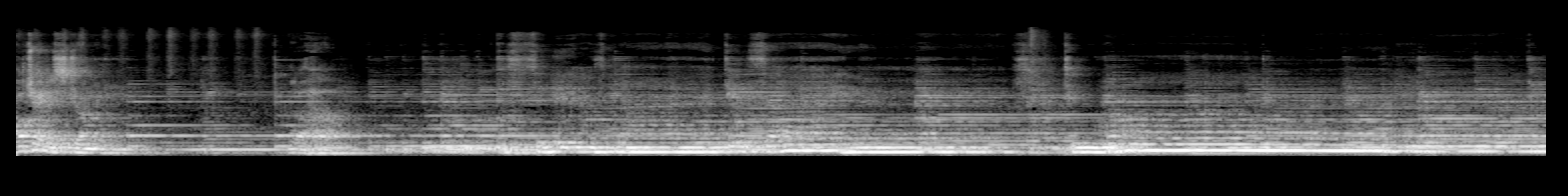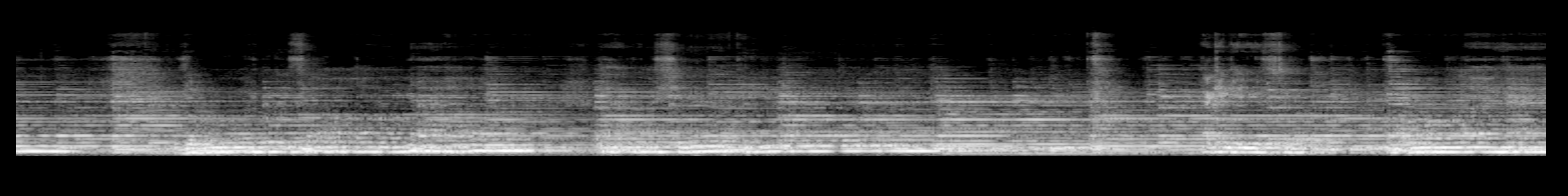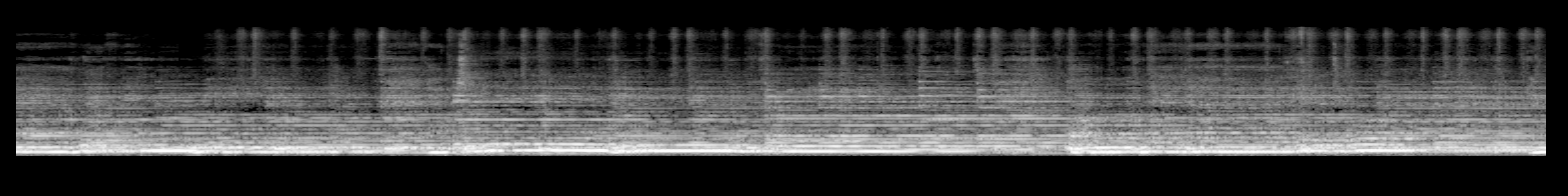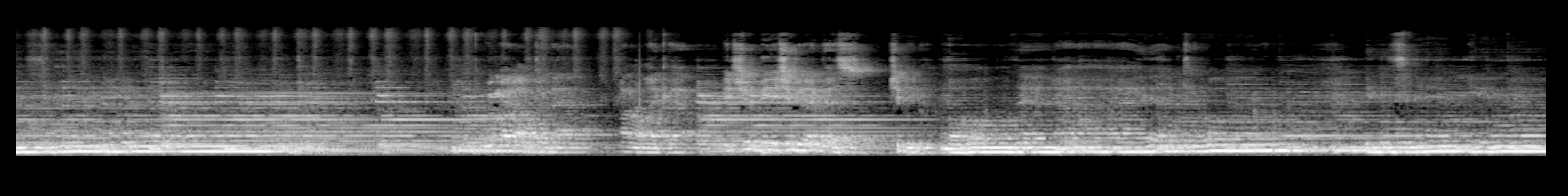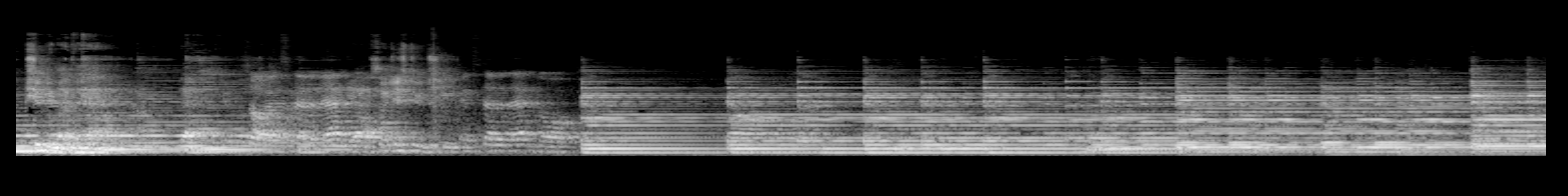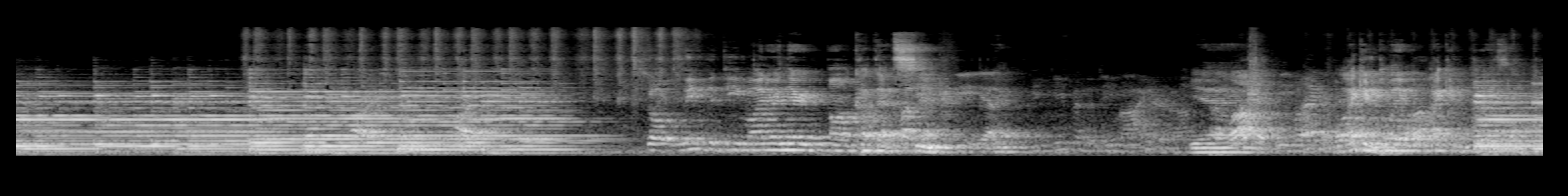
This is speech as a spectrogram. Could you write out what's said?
I'll try to strum it. That'll I can get used to it. It should be. It should be like this. It should be. All that I adore is in you. Should be like that. Yeah. So instead of that, Yeah. So just do G. instead of that, go. So leave the D minor in there. Uh, cut that C. That C, yeah. Yeah. You keeping the D minor, huh? I Yeah. love it, D minor. Well, I can play. I can.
